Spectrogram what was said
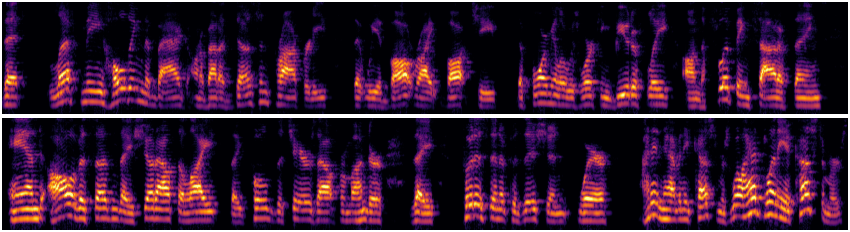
that left me holding the bag on about a dozen properties that we had bought right, bought cheap. The formula was working beautifully on the flipping side of things. And all of a sudden, they shut out the lights, they pulled the chairs out from under, they put us in a position where I didn't have any customers. Well, I had plenty of customers,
